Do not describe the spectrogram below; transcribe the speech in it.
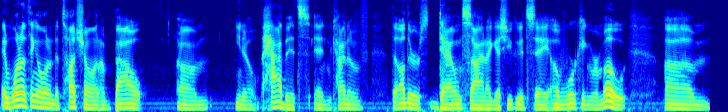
And one other thing I wanted to touch on about um, you know habits and kind of the other downside, I guess you could say, of working remote. Um,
